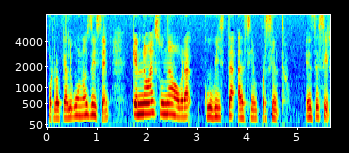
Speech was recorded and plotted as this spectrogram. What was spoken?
por lo que algunos dicen que no es una obra cubista al 100%. Es decir,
